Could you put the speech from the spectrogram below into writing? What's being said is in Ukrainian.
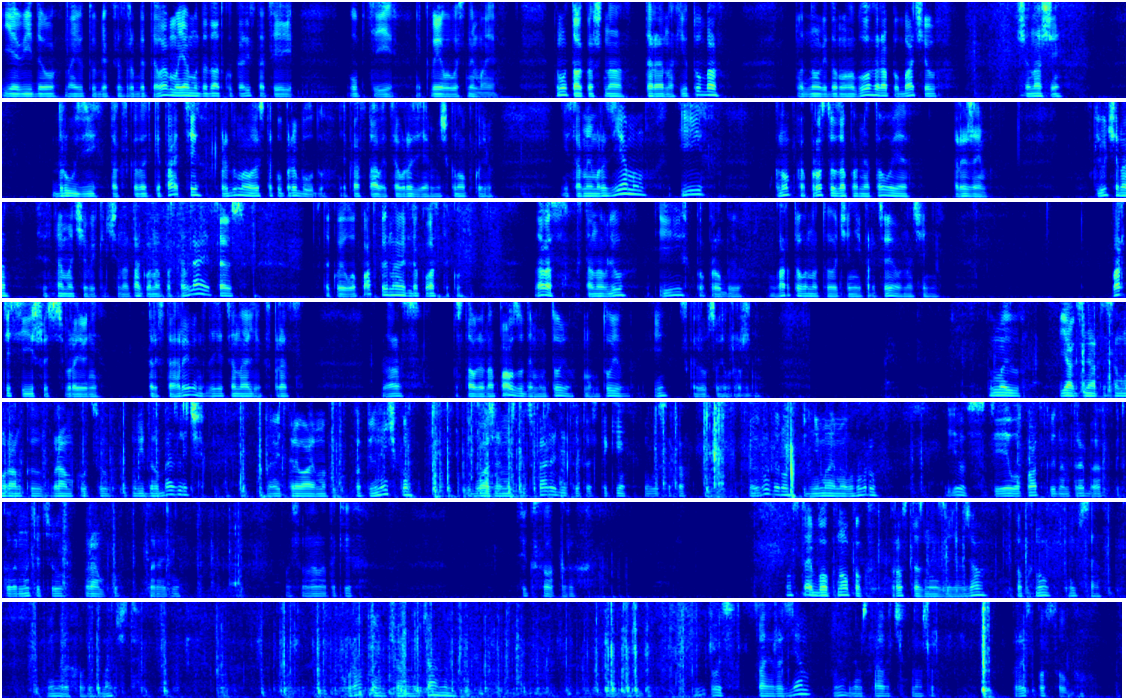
Є відео на YouTube, як це зробити, але в моєму додатку Каріста цієї опції, як виявилось, немає. Тому також на теренах Ютуба одного відомого блогера побачив, що наші друзі, так сказати, китайці, придумали ось таку приблуду, яка ставиться в роз'єм між кнопкою і самим роз'ємом, і кнопка просто запам'ятовує режим. Включена система чи виключена. Так вона поставляється ось з такою лопаткою навіть для пластику. Зараз встановлю і попробую, варто воно того чи ні, працює воно чи ні. Вартість її щось в районі 300 гривень, здається, на AliExpress. Зараз поставлю на паузу, демонтую, монтую і скажу своє враження. Думаю, як зняти саму рамку, рамку цю відео безліч. Ми відкриваємо попільничку, підважуємось тут спереді, тут ось такі вусика виводимо, піднімаємо вгору. І з цією лопаткою нам треба підковернути цю рамку передню. Ось вона на таких фіксаторах. Ось цей блок кнопок просто знизу я взяв, попхнув і все. Він виходить, бачите. Акуратно, нічого не тягнемо. І ось в цей роз'єм ми будемо ставити нашу приспособу.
